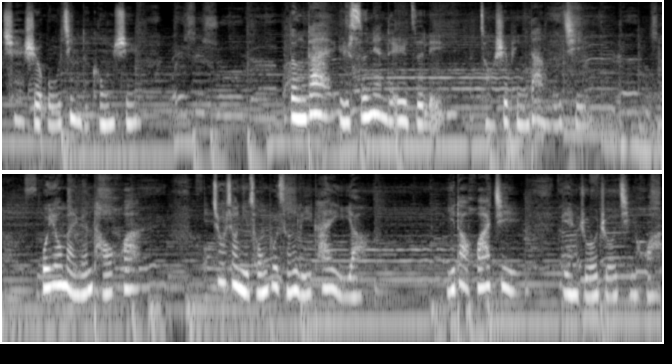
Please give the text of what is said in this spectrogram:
却是无尽的空虚。等待与思念的日子里，总是平淡无奇，唯有满园桃花。就像你从不曾离开一样，一到花季，便灼灼其花。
